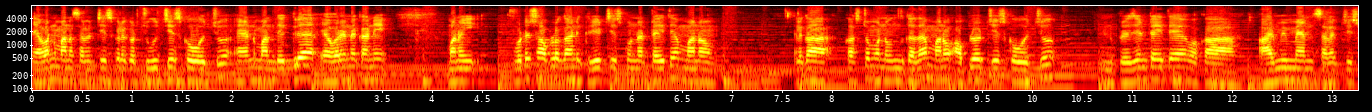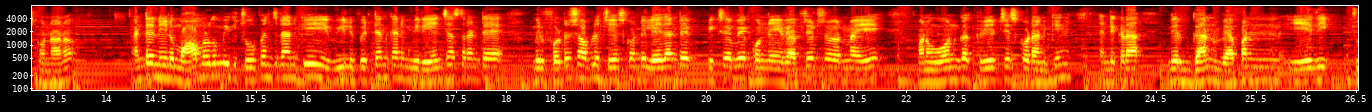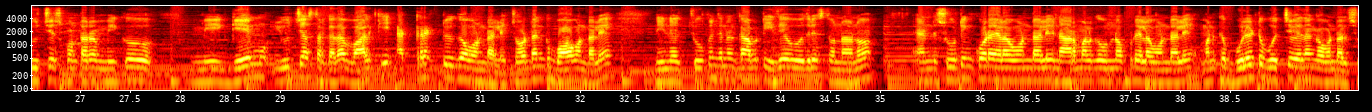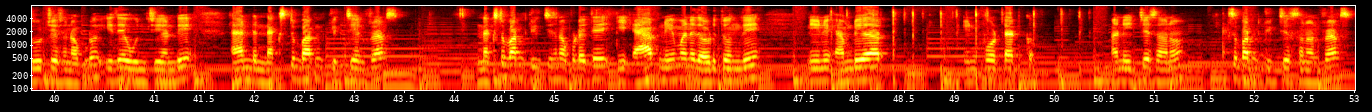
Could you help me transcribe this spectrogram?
ఎవరిని మనం సెలెక్ట్ చేసుకొని ఇక్కడ చూజ్ చేసుకోవచ్చు. అండ్ మన దగ్గర ఎవరైనా కానీ మన ఫోటోషాప్లో కానీ క్రియేట్ చేసుకున్నట్లయితే మనం ఇలాగ కస్టమర్ ఉంది కదా మనం అప్లోడ్ చేసుకోవచ్చు. నేను ప్రజెంట్ అయితే ఒక ఆర్మీ మ్యాన్ సెలెక్ట్ చేసుకున్నాను. అంటే నేను మామూలుగా మీకు చూపించడానికి వీళ్ళు పెట్టాను కానీ మీరు ఏం చేస్తారంటే మీరు ఫోటోషాప్లో చేసుకోండి లేదంటే పిక్సబే కొన్ని వెబ్సైట్స్ ఉన్నాయి మనం ఓన్గా క్రియేట్ చేసుకోవడానికి. అండ్ ఇక్కడ మీరు గన్ వెపన్ ఏది చూజ్ చేసుకుంటారో మీకు మీ గేమ్ యూజ్ చేస్తారు కదా వాళ్ళకి అట్రాక్టివ్గా ఉండాలి చూడడానికి బాగుండాలి. నేను చూపించను కాబట్టి ఇదే వదిలేస్తున్నాను. అండ్ షూటింగ్ కూడా ఎలా ఉండాలి? నార్మల్గా ఉన్నప్పుడు ఎలా ఉండాలి? మనకి బుల్లెట్ వచ్చే విధంగా ఉండాలి షూట్ చేసినప్పుడు. ఇదే ఉంచేయండి. అండ్ నెక్స్ట్ బటన్ క్లిక్ చేయండి ఫ్రెండ్స్ నెక్స్ట్ బటన్ క్లిక్ చేసినప్పుడు అయితే ఈ యాప్ నేమ్ అనేది అడుగుతుంది. నేను ఎండిఆర్ ఇన్ఫోటెక్ అని ఇచ్చేసాను. నెక్స్ట్ బటన్ క్లిక్ చేస్తున్నాను ఫ్రెండ్స్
